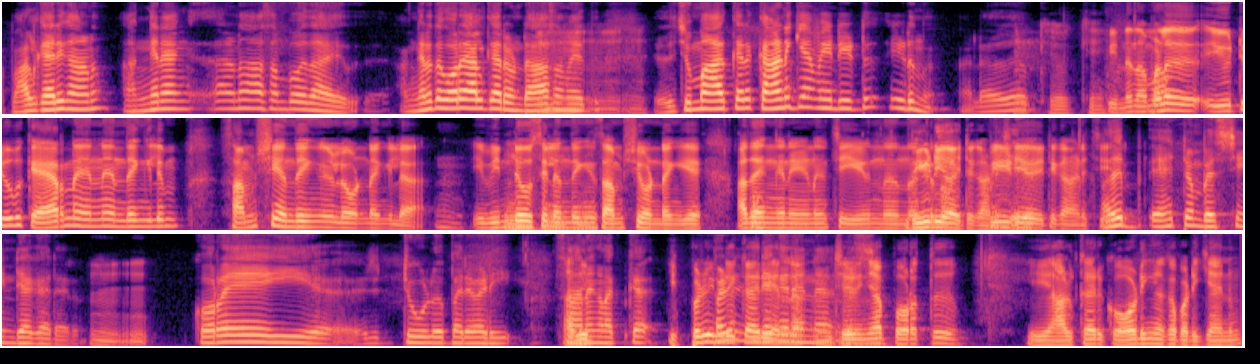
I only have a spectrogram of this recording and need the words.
അപ്പോൾ ആൾക്കാർ കാണും. അങ്ങനെ ആണ് ആ സംഭവം ഇതായത്. അങ്ങനത്തെ കുറേ ആൾക്കാരുണ്ട് ആ സമയത്ത്. ഇത് ചുമ്മാ ആൾക്കാരെ കാണിക്കാൻ വേണ്ടിയിട്ട് ഇടുന്നു. അല്ലാതെ ഓക്കെ ഓക്കെ. പിന്നെ നമ്മൾ യൂട്യൂബ് കയറിന് തന്നെ എന്തെങ്കിലും സംശയം എന്തെങ്കിലും ഉണ്ടെങ്കിലാ? ഈ വിൻഡോസിൽ എന്തെങ്കിലും സംശയം ഉണ്ടെങ്കിൽ അതെങ്ങനെയാണ് ചെയ്യുന്നത് വീഡിയോ ആയിട്ട് കാണിച്ചു വീഡിയോ ആയിട്ട് കാണിച്ചു അത് ഏറ്റവും ബെസ്റ്റ് ഇന്ത്യക്കാരായിരുന്നു. കൊറേ ഈ ടൂൾ പരിപാടി സാധനങ്ങളൊക്കെ ഇപ്പോഴും പുറത്ത് ഈ ആൾക്കാർ കോഡിംഗ് ഒക്കെ പഠിക്കാനും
